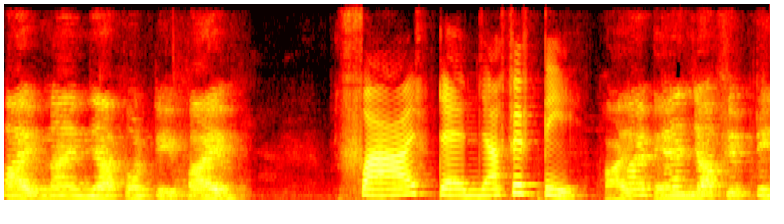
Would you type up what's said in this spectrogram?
Five nine ja forty-five. Five ten जा fifty Five ten ja fifty.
